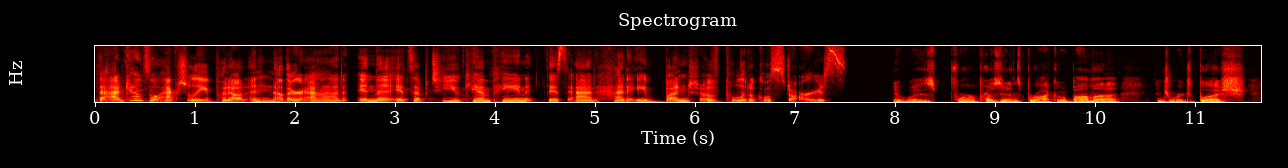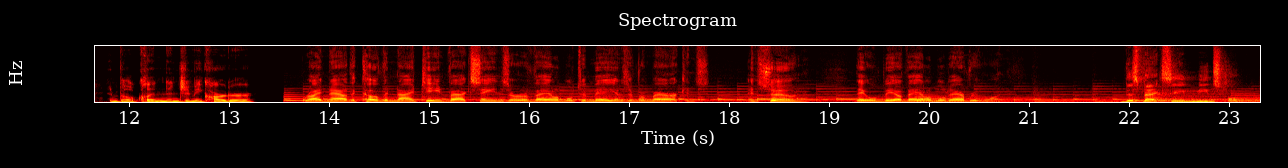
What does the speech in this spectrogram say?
the ad council actually put out another ad in the It's Up to You campaign. This ad had a bunch of political stars. It was former presidents Barack Obama and George Bush and Bill Clinton and Jimmy Carter. Right now, the COVID 19 vaccines are available to millions of Americans, and soon they will be available to everyone. This vaccine means hope.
